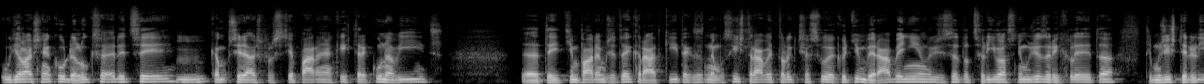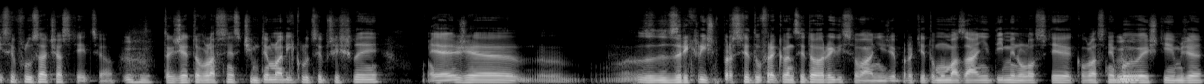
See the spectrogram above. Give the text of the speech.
uděláš nějakou deluxe edici, mm. kam přidáš prostě pár nějakých tracků navíc, Eh, ty tím pádem, že to je krátký, tak zase nemusíš trávit tolik času jako tím vyráběním, takže se to celý vlastně může zrychlit a ty můžeš ty releasy flusat častěji. Jo? Mm-hmm. Takže to vlastně, s čím ty mladí kluci přišli, je, že zrychlíš prostě tu frekvenci toho releaseování, že proti tomu mazání té minulosti jako vlastně bojuješ tím, že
